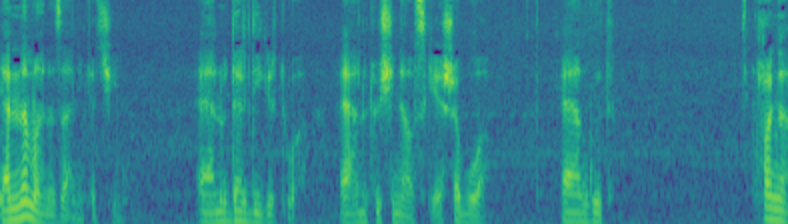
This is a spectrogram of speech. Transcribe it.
یان نەمانەزانی کە چین، ئەیان و دەردی گرتووە، ئەیان و تووشی ناوسکئێشە بووە، ئەیان گوت ڕەنگە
